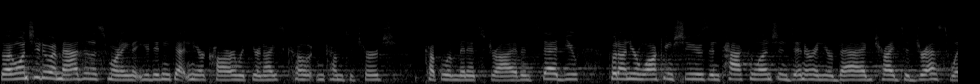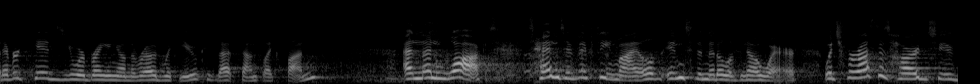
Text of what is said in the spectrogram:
So I want you to imagine this morning that you didn't get in your car with your nice coat and come to church a couple of minutes drive. Instead, you put on your walking shoes and packed lunch and dinner in your bag, tried to dress whatever kids you were bringing on the road with you, because that sounds like fun, and then walked 10 to 15 miles into the middle of nowhere which for us is hard to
